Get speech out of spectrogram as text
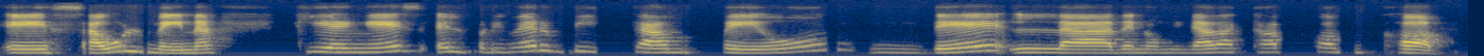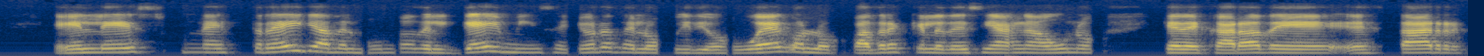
eh, Saúl Mena, quien es el primer bicampeón de la denominada Capcom Cup. Él es una estrella del mundo del gaming, señores, de los videojuegos, los padres que le decían a uno que dejara de estar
